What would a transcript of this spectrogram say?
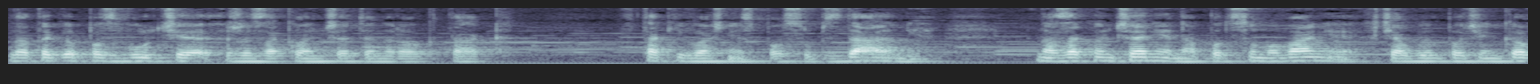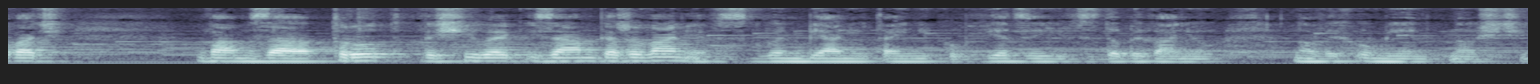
Dlatego pozwólcie, że zakończę ten rok tak, w taki właśnie sposób zdalnie. Na zakończenie, na podsumowanie chciałbym podziękować Wam za trud, wysiłek i zaangażowanie w zgłębianiu tajników wiedzy i w zdobywaniu nowych umiejętności,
